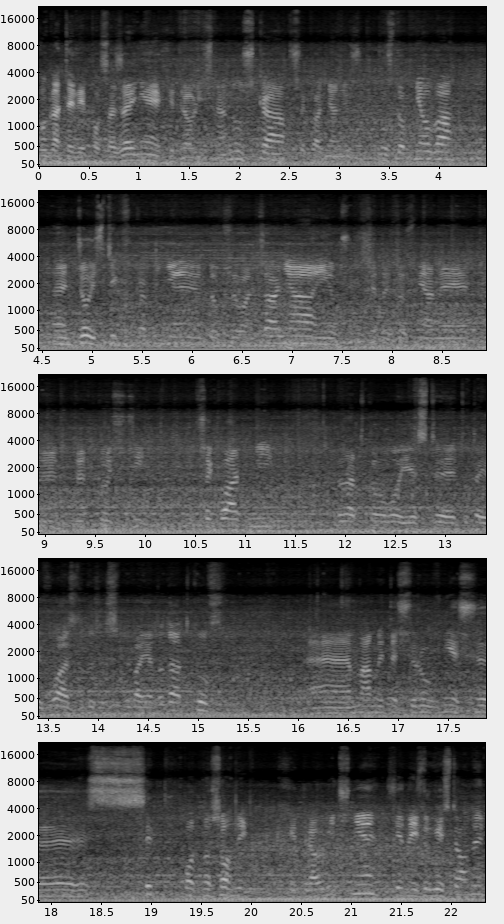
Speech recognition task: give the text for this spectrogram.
Bogate wyposażenie, hydrauliczna nóżka, przekładnia dwustopniowa, e, joystick w kabinie do przełączania i oczywiście też do zmiany e, prędkości przekładni. Dodatkowo jest e, tutaj właz do zasypywania dodatków. Mamy też również syp podnoszony hydraulicznie z jednej i z drugiej strony.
